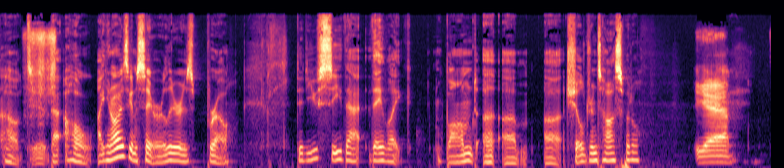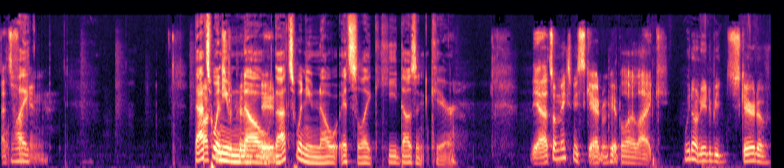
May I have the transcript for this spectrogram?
Oh, dude. That oh, I- you know what I was gonna say earlier is, bro. Did you see that they like bombed a um a children's hospital? Yeah. That's Like, fucking. That's Fuck when you Putin, know. dude. That's when you know it's like he doesn't care. Yeah, that's what makes me scared when people are like, we don't need to be scared of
